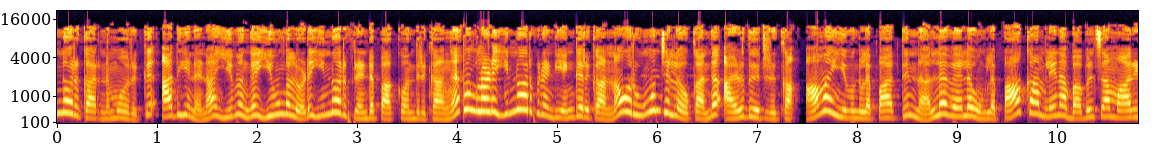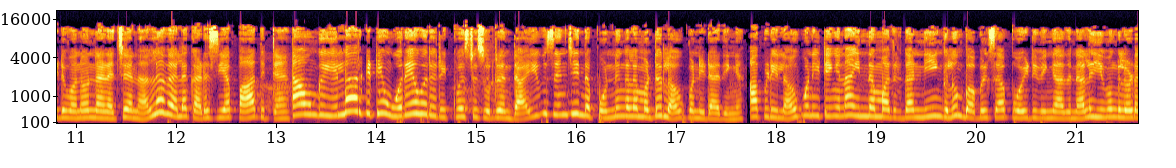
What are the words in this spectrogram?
இன்னொரு காரணமும் இருக்கு. அது என்னன்னா இவங்க இவங்களோட இன்னொரு ஃப்ரெண்டை பார்க்க வந்திருக்காங்க. இவங்களோட இன்னொரு ஃப்ரெண்ட் எங்க இருக்கான்னா ஒரு ஊஞ்சல்ல உட்காந்து அழுதுட்டு இருக்கான். அவன் இவங்கள பார்த்து நல்ல வேலை உங்களை பார்க்காமலே நான் பபிள்ஸா மாறிடுவனும்னு நினைச்சேன் நல்ல வேலை கடைசியா பார்த்துட்டேன். நான் உங்க எல்லார்கிட்டயும் ஒரே ஒரு ரிக்வஸ்ட் சொல்றேன். தயவு செஞ்சு இந்த பொண்ணுங்களை மட்டும் லவ் பண்ணிடாதீங்க. அப்படி லவ் பண்ணிட்டீங்கன்னா இந்த மாதிரி தான் நீங்களும் பபிள்ஸா போயிடுவீங்க. அதனால இவங்களோட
